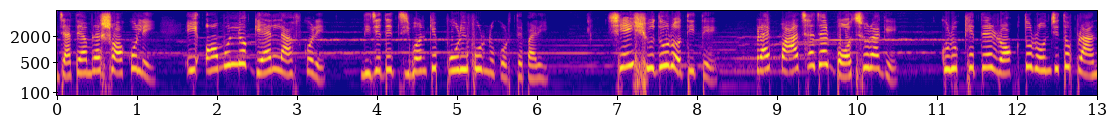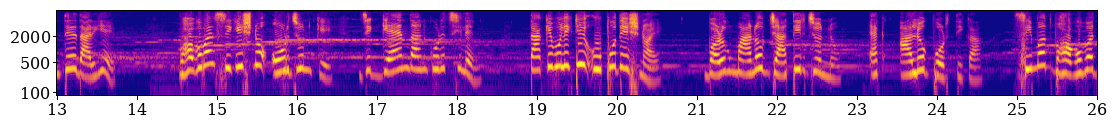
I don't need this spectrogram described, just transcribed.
যাতে আমরা সকলেই এই অমূল্য জ্ঞান লাভ করে নিজেদের জীবনকে পরিপূর্ণ করতে পারি। সেই সুদূর অতীতে প্রায় পাঁচ হাজার বছর আগে কুরুক্ষেত্রের রক্ত রঞ্জিত প্রান্তে দাঁড়িয়ে ভগবান শ্রীকৃষ্ণ অর্জুনকে যে জ্ঞান দান করেছিলেন তা কেবল একটি উপদেশ নয়, বরং মানব জাতির জন্য এক আলোকবর্তিকা শ্রীমদ্ ভগবদ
